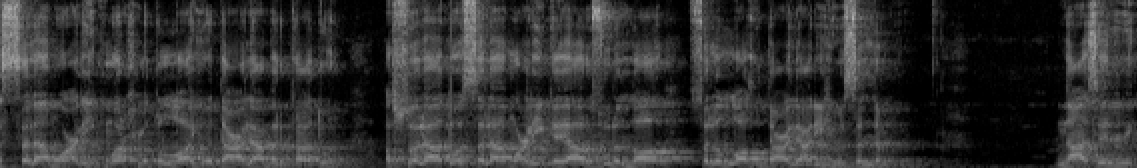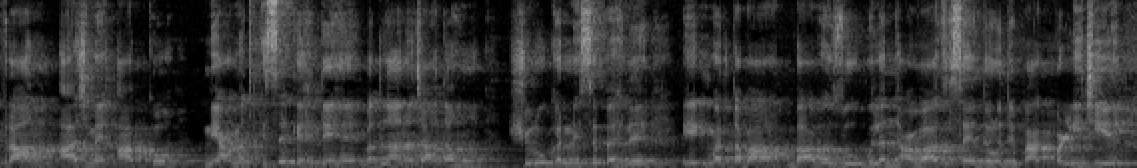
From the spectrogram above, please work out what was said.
السلام علیکم ورحمۃ اللہ تعالی وبرکاتہ۔ الصلاۃ والسلام علیک یا رسول اللہ صلی اللہ تعالی علیہ وسلم۔ ناظرین اکرام، آج میں آپ کو نعمت کسے کہتے ہیں بتلانا چاہتا ہوں۔ شروع کرنے سے پہلے ایک مرتبہ باوضو بلند آواز سے درود پاک پڑھ لیجیے۔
